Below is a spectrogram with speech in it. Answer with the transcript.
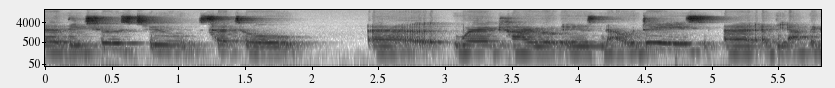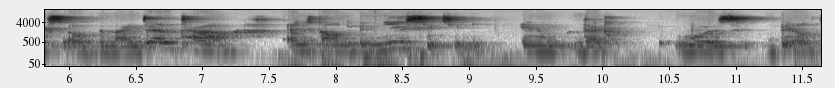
Uh, they chose to settle uh, where Cairo is nowadays, uh, at the apex of the Nile Delta, and found a new city in that was built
